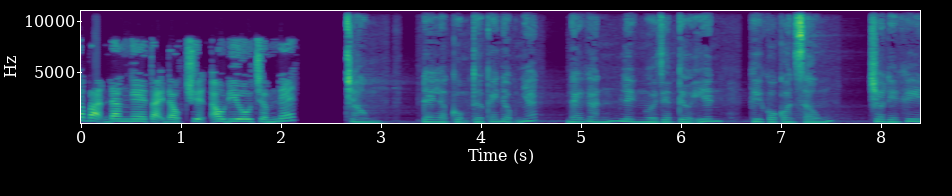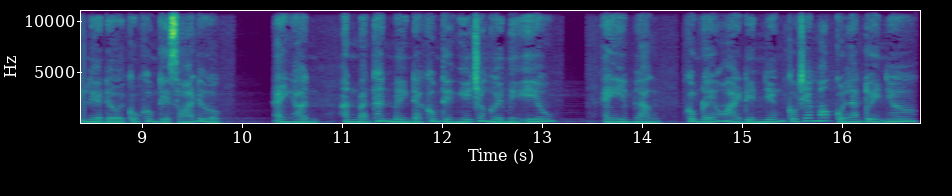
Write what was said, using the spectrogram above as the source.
Các bạn đang nghe tại đọc truyện audio.net Chồng, đây là cụm từ cay độc nhất đã gắn lên người Diệp Tử Yên khi cô còn sống, cho đến khi lìa đời cũng không thể xóa được. Anh hận, hận bản thân mình đã không thể nghĩ cho người mình yêu. Anh im lặng, không đáy hoài đến những câu trách móc của Lan Tuệ Như,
